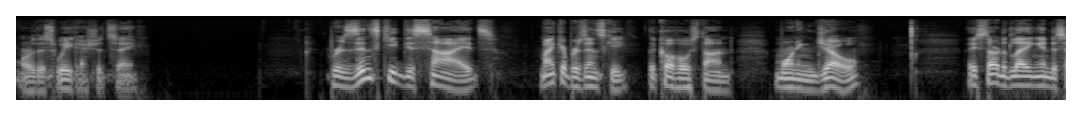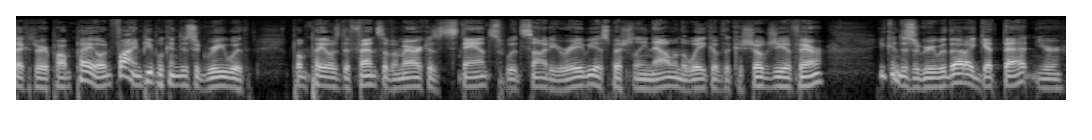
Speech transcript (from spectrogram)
or this week, I should say. Brzezinski decides, Mika Brzezinski, the co host on Morning Joe, they started laying into Secretary Pompeo. And fine, people can disagree with Pompeo's defense of America's stance with Saudi Arabia, especially now in the wake of the Khashoggi affair. You can disagree with that. I get that. You're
